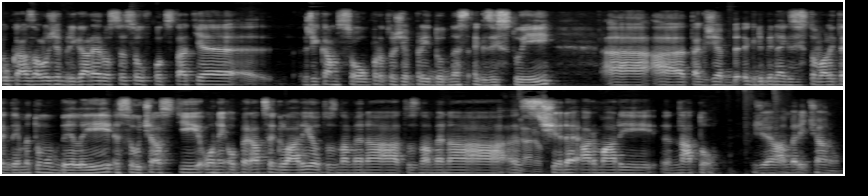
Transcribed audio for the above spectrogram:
ukázalo, že Brigade Rose jsou v podstatě, eh, říkám jsou, protože prý dodnes existují, a, a, takže kdyby neexistovaly, tak dejme tomu byly součástí ony operace Gladio, to znamená, to znamená z šedé armády NATO, že Američanů.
